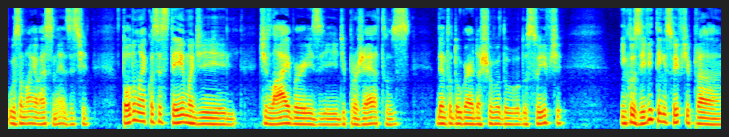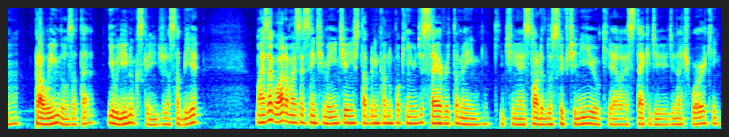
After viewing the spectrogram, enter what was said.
usa no iOS, né? Existe todo um ecossistema de, de libraries e de projetos dentro do guarda-chuva do, do Swift. Inclusive tem Swift para Windows até, e o Linux, que a gente já sabia. Mas agora, mais recentemente, a gente está brincando um pouquinho de server também, que tinha a história do Swift New, que é a stack de, de networking.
